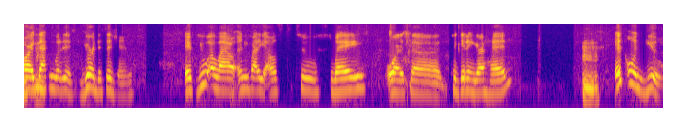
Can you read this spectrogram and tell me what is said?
are exactly what it is. Your decisions. If you allow anybody else to sway or to to get in your head, Mm. it's on you.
